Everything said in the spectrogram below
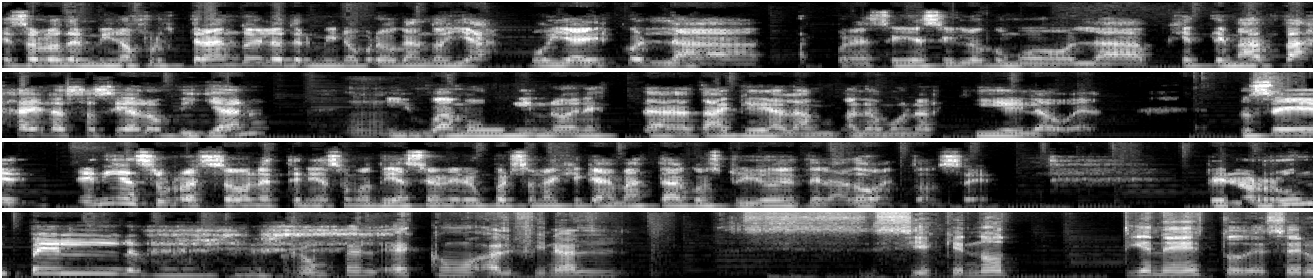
eso lo terminó frustrando y lo terminó provocando ya, voy a ir con la, por así decirlo, como la gente más baja de la sociedad, los villanos, mm. y vamos a unirnos en este ataque a la, a la monarquía y la OEA. Entonces, tenía sus razones, tenía su motivación, era un personaje que además estaba construido desde la 2, entonces. Pero Rumpel. Rumpel es como al final. Si es que no tiene esto de ser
